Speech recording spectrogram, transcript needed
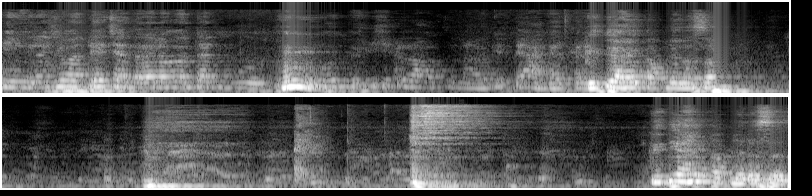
इंग्रजीमध्ये चंद्राला म्हणतात. किती आहेत आपल्याला सण किती आहेत आपल्याला सण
